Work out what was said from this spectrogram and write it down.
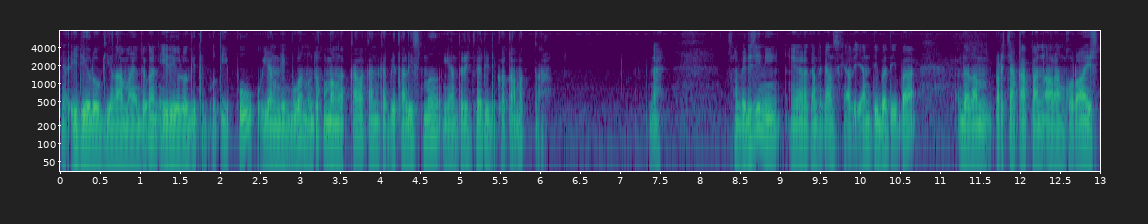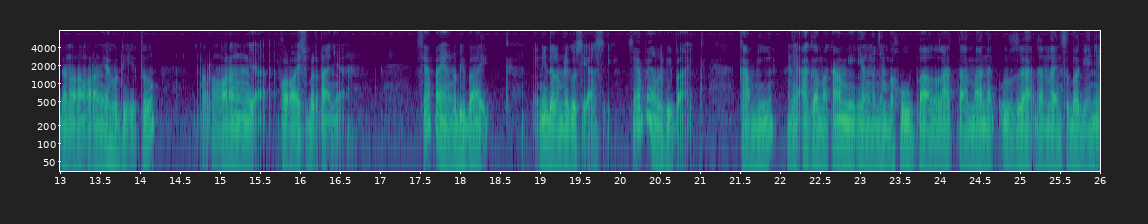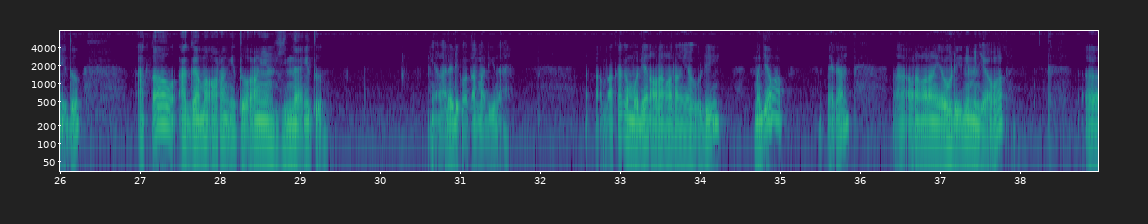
Ya, ideologi lama itu kan ideologi tipu-tipu yang dibuat untuk mengekalkan kapitalisme yang terjadi di kota Mekah. Nah, sampai di sini ya rekan-rekan sekalian, tiba-tiba dalam percakapan orang Quraisy dan orang-orang Yahudi itu, orang-orang ya Quraisy bertanya, siapa yang lebih baik? Ini dalam negosiasi. Siapa yang lebih baik? Kami, ya agama kami yang menyembah Hubal, Lata, Manat, Uzza dan lain sebagainya itu atau agama orang itu, orang yang hina itu yang ada di kota Madinah. Nah, maka kemudian orang-orang Yahudi menjawab, ya kan? Nah, orang-orang Yahudi ini menjawab, e,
